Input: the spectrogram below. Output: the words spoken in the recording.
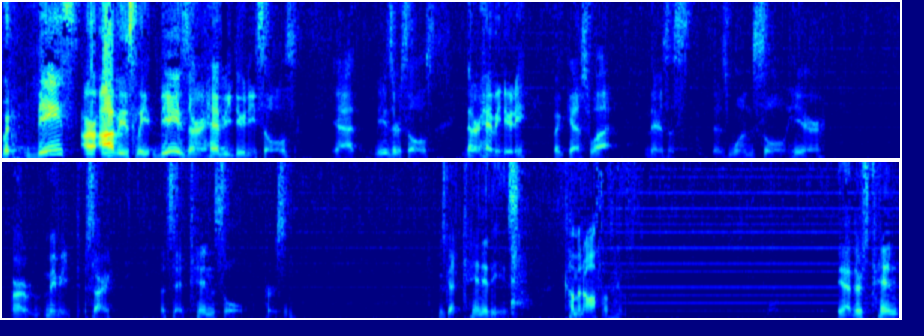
but these are obviously these are heavy duty souls. Yeah, these are souls that are heavy duty. But guess what? There's a there's one soul here, or maybe sorry, let's say a ten soul person who's got ten of these coming off of him. Yeah, there's 10,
